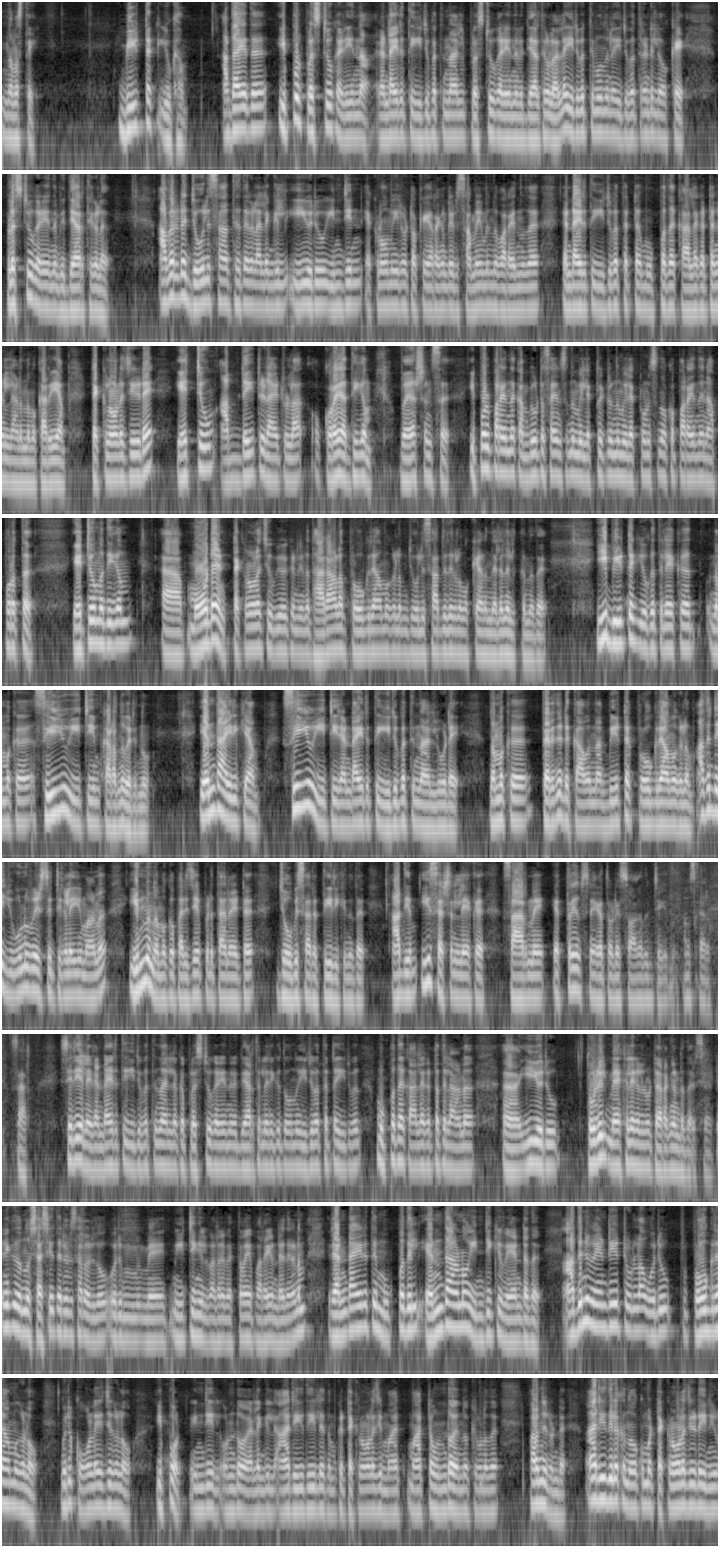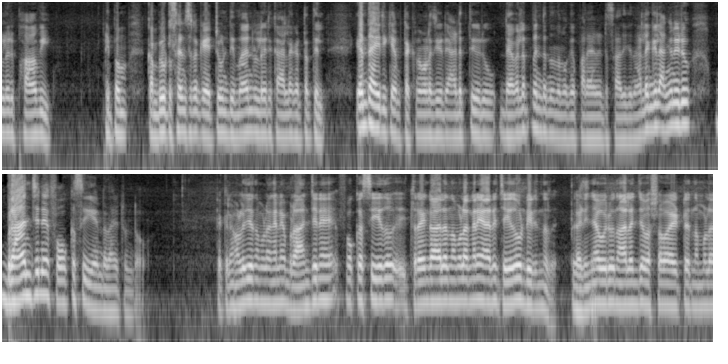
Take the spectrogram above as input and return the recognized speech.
നമസ്തേ. BTech യുഗം. അതായത് ഇപ്പോൾ പ്ലസ് ടു കഴിയുന്ന രണ്ടായിരത്തി ഇരുപത്തിനാലിൽ പ്ലസ് ടു കഴിയുന്ന വിദ്യാർത്ഥികളോ അല്ല ഇരുപത്തിമൂന്നിലോ ഇരുപത്തിരണ്ടിലോ ഒക്കെ പ്ലസ് ടു കഴിയുന്ന വിദ്യാർത്ഥികൾ അവരുടെ ജോലി സാധ്യതകൾ അല്ലെങ്കിൽ ഈ ഒരു ഇന്ത്യൻ എക്കണോമിയിലോട്ടൊക്കെ ഇറങ്ങേണ്ട ഒരു സമയമെന്ന് പറയുന്നത് രണ്ടായിരത്തി ഇരുപത്തെട്ട് മുപ്പത് കാലഘട്ടങ്ങളിലാണ് നമുക്കറിയാം. ടെക്നോളജിയുടെ ഏറ്റവും അപ്ഡേറ്റഡ് ആയിട്ടുള്ള കുറേയധികം വേർഷൻസ് ഇപ്പോൾ പറയുന്ന കമ്പ്യൂട്ടർ സയൻസ് എന്നും ഇലക്ട്രിക്കൽ എന്നും ഇലക്ട്രോണിക്സ് എന്നൊക്കെ പറയുന്നതിനപ്പുറത്ത് ഏറ്റവും അധികം മോഡേൺ ടെക്നോളജി ഉപയോഗിക്കേണ്ട ധാരാളം പ്രോഗ്രാമുകളും ജോലി സാധ്യതകളും ഒക്കെയാണ് നിലനിൽക്കുന്നത്. ഈ ബി ടെക് യുഗത്തിലേക്ക് നമുക്ക് സി യു ഇ ടിയും കടന്നു വരുന്നു. എന്തായിരിക്കാം സി യു ഇ ടി രണ്ടായിരത്തി ഇരുപത്തിനാലിലൂടെ നമുക്ക് തിരഞ്ഞെടുക്കാവുന്ന ബി ടെക് പ്രോഗ്രാമുകളും അതിന്റെ യൂണിവേഴ്സിറ്റികളെയുമാണ് ഇന്ന് നമുക്ക് പരിചയപ്പെടുത്താനായിട്ട് ജോബി സാർ എത്തിയിരിക്കുന്നത്. ആദ്യം ഈ സെഷനിലേക്ക് സാറിനെ എത്രയും സ്നേഹത്തോടെ സ്വാഗതം ചെയ്യുന്നു. നമസ്കാരം. സാർ ശരിയല്ലേ? രണ്ടായിരത്തി ഇരുപത്തിനാലിലൊക്കെ പ്ലസ് ടു കഴിയുന്ന വിദ്യാർത്ഥികൾ എനിക്ക് തോന്നുന്നു ഇരുപത്തെട്ട് ഇരുപത് മുപ്പത് കാലഘട്ടത്തിലാണ് ഈ ഒരു തൊഴിൽ മേഖലകളിലോട്ട് ഇറങ്ങേണ്ടത്. എനിക്ക് തോന്നുന്നു ശശി തരൂർ സാർ ഒരു ഒരു മീറ്റിങ്ങിൽ വളരെ വ്യക്തമായി പറയുണ്ടായിരുന്നു കാരണം രണ്ടായിരത്തി മുപ്പതിൽ എന്താണോ ഇന്ത്യയ്ക്ക് വേണ്ടത് അതിനു വേണ്ടിയിട്ടുള്ള ഒരു പ്രോഗ്രാമുകളോ ഒരു കോളേജുകളോ ഇപ്പോൾ ഇന്ത്യയിൽ ഉണ്ടോ? അല്ലെങ്കിൽ ആ രീതിയിൽ നമുക്ക് ടെക്നോളജി മാറ്റം ഉണ്ടോ എന്നൊക്കെ ഉള്ളത് പറഞ്ഞിട്ടുണ്ട്. ആ രീതിയിലൊക്കെ നോക്കുമ്പോൾ ടെക്നോളജിയുടെ ഇനിയുള്ളൊരു ഭാവി ഇപ്പം കമ്പ്യൂട്ടർ സയൻസിനൊക്കെ ഏറ്റവും ഡിമാൻഡുള്ള ഒരു കാലഘട്ടത്തിൽ എന്തായിരിക്കാം ടെക്നോളജിയുടെ അടുത്തൊരു ഡെവലപ്മെന്റ് എന്ന് നമുക്ക് പറയാനായിട്ട് സാധിക്കുന്നത്? അല്ലെങ്കിൽ അങ്ങനെ ഒരു ബ്രാഞ്ചിനെ ഫോക്കസ് ചെയ്യേണ്ടതായിട്ടുണ്ടോ? ടെക്നോളജി നമ്മളങ്ങനെ ബ്രാഞ്ചിനെ ഫോക്കസ് ചെയ്ത് ഇത്രയും കാലം നമ്മൾ അങ്ങനെ ആരും ചെയ്തുകൊണ്ടിരുന്നത്. കഴിഞ്ഞ ഒരു നാലഞ്ച് വർഷമായിട്ട് നമ്മൾ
